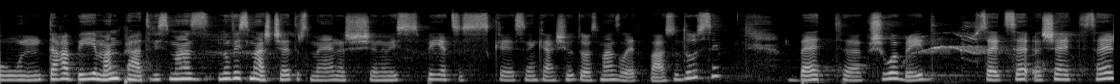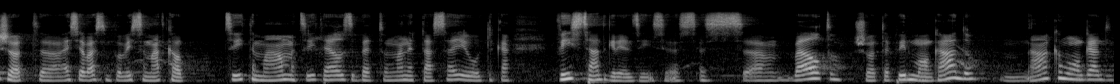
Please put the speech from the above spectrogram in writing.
Un tā bija, manuprāt, vismaz, nu, vismaz četrus mēnešus, ja ne visus piecus, ka es vienkārši jutos mazliet pazudusi. Bet eh, šobrīd, šeit, šeit sēžot, eh, es jau esmu pavisam atkal cita māma, cita Elizabete, un man ir tā sajūta, ka viss atgriezīsies. Es um, veltu šo pirmo gadu, nākamo gadu,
